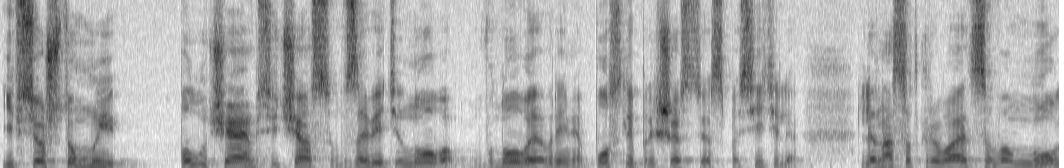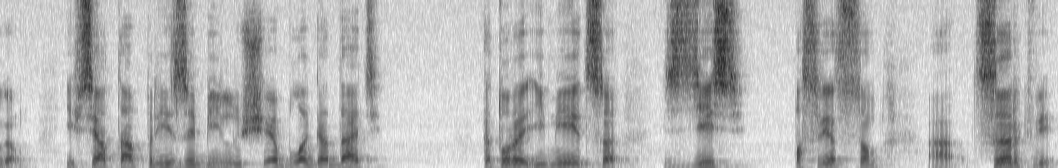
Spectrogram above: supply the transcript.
И все, что мы получаем сейчас в Завете Новом, в новое время, после пришествия Спасителя, для нас открывается во многом. И вся та преизобилующая благодать, которая имеется здесь посредством а, церкви,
